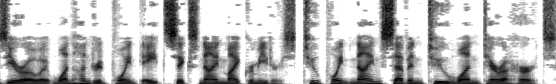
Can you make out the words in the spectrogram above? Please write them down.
0 at 100.869 micrometers, 2.9721 terahertz.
